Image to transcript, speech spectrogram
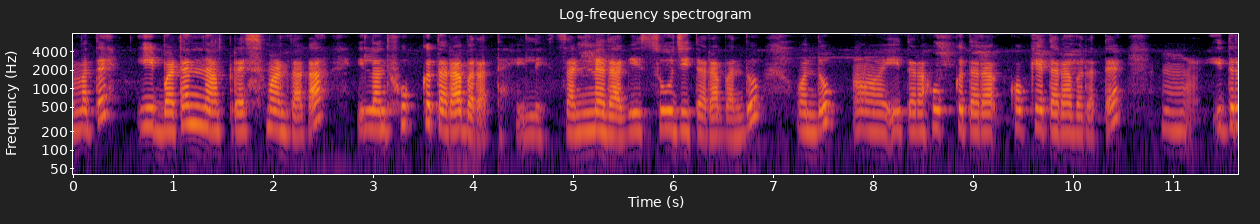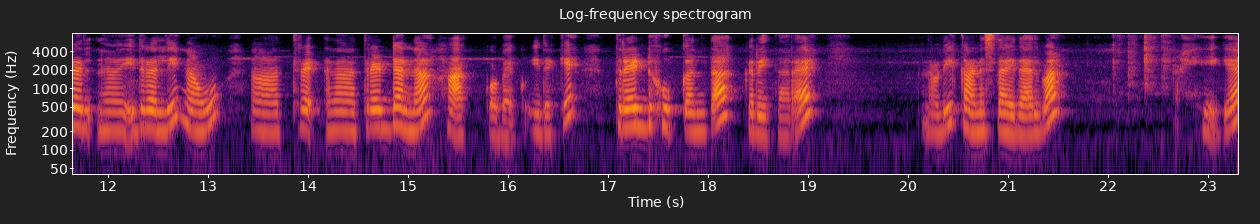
ಮತ್ತು ಈ ಬಟನ್ನ ಪ್ರೆಸ್ ಮಾಡಿದಾಗ ಇಲ್ಲೊಂದು ಹುಕ್ ಥರ ಬರುತ್ತೆ. ಇಲ್ಲಿ ಸಣ್ಣದಾಗಿ ಸೂಜಿ ಥರ ಬಂದು ಒಂದು ಈ ಥರ ಹುಕ್ ಥರ ಕೊಕ್ಕೆ ಥರ ಬರುತ್ತೆ. ಇದರಲ್ಲಿ ಇದರಲ್ಲಿ ನಾವು ಥ್ರೆ ಥ್ರೆಡ್ಡನ್ನು ಹಾಕ್ಕೋಬೇಕು. ಇದಕ್ಕೆ ಥ್ರೆಡ್ ಹುಕ್ ಅಂತ ಕರೀತಾರೆ. ನೋಡಿ, ಕಾಣಿಸ್ತಾ ಇದೆ ಅಲ್ವಾ? ಹೀಗೆ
